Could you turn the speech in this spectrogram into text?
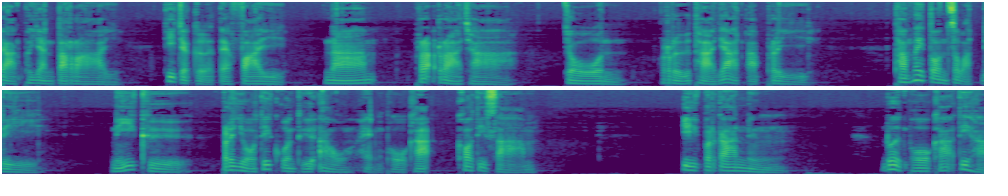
จากพยันตราย ที่จะเกิดแต่ไฟ น้ำ พระราชา โจร หรือทายาทอปรีทำให้ตนสวัสดี นี้คือประโยชน์ที่ควรถือเอาแห่งโภคะข้อที่สามอีกประการหนึ่ง ด้วยโภคะที่หา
